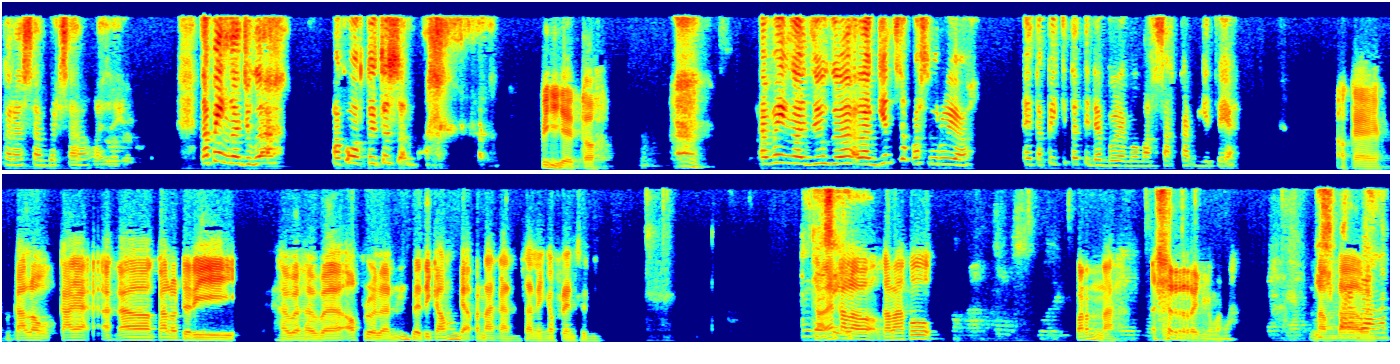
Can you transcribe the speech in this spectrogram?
ngerasa bersalah sih? Tapi enggak juga ah. Aku waktu itu sem- Iya toh. tapi enggak juga. Lagian siapa suruh ya? Eh tapi kita tidak boleh memaksakan gitu ya. Oke, kalau kayak eh, kalau dari hawa-hawa obrolan, berarti kamu nggak pernah kan saling nge-friendzonin? enggak Soalnya sih kalau kalau aku pernah, sering malah. Enam tahun banget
